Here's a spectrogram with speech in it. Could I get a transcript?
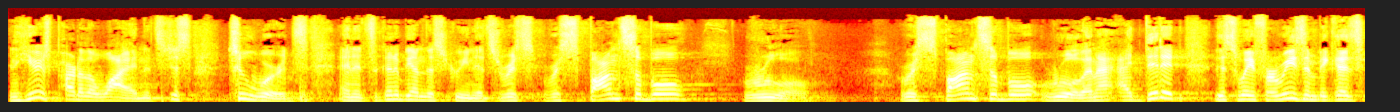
And here's part of the why, and it's just two words, and it's going to be on the screen. It's res- responsible rule responsible rule. And I, I, did it this way for a reason because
